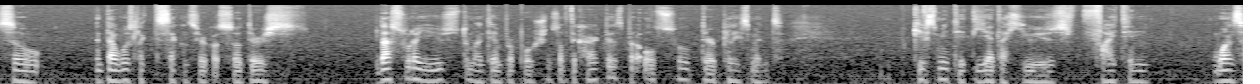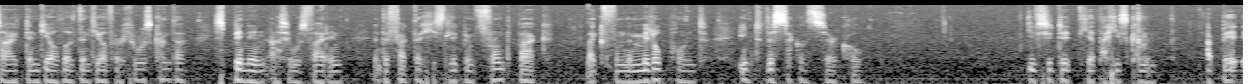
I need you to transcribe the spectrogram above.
So that was like the second circle. So there's that's what I use to maintain proportions of the characters, but also their placement gives me the idea that he was fighting one side, then the other, then the other. He was kinda spinning as he was fighting, and the fact that he's slipping front back, like from the middle point into the second circle, gives you the idea that he's coming a bit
